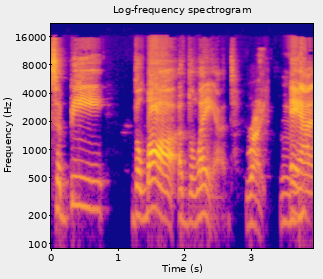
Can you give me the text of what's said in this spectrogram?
to be the law of the land. Right. Mm-hmm. And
